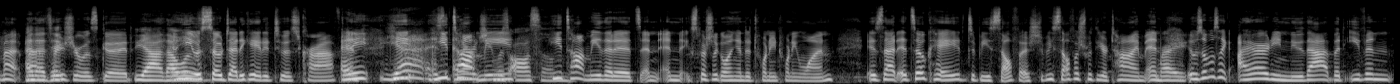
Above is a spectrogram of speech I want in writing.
Matt, and Matt. Frazier was good. Yeah, that and he was- was so dedicated to his craft. And he- yeah, his he taught me was awesome. He taught me that it's and and especially going into 2021 is that it's okay to be selfish, to be selfish with your time. And Right. it was almost like I already knew that, but even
